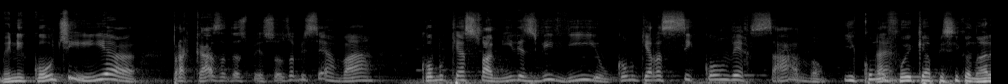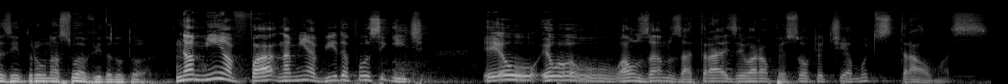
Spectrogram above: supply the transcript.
O Winnicott ia para a casa das pessoas observar como que as famílias viviam, como que elas se conversavam. E como né? foi que a psicanálise entrou na sua vida, doutor? Na minha, na minha vida foi o seguinte, eu, eu, há uns anos atrás, eu era uma pessoa que eu tinha muitos traumas.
